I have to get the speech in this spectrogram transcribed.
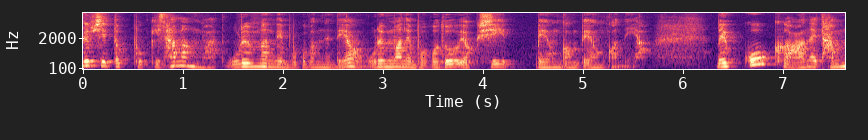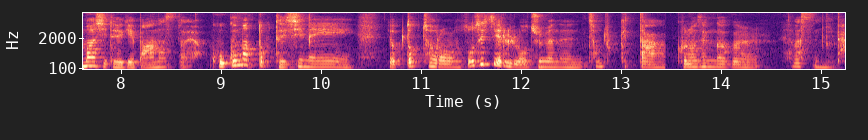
응급실 떡볶이 사막 맛 오랜만에 먹어봤는데요. 오랜만에 먹어도 역시 매운 건 매운 거네요. 맵고 그 안에 단맛이 되게 많았어요. 고구마 떡 대신에 엽떡처럼 소시지를 넣어주면 참 좋겠다 그런 생각을 해봤습니다.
